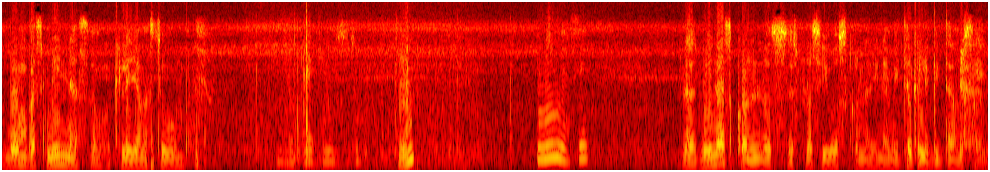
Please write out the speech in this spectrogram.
Bombas minas, ¿o qué le llamas tú bombas? Lo que llamas tú. ¿Mm? Niña, sí. Las minas con los explosivos, con la dinamita que le quitamos al,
